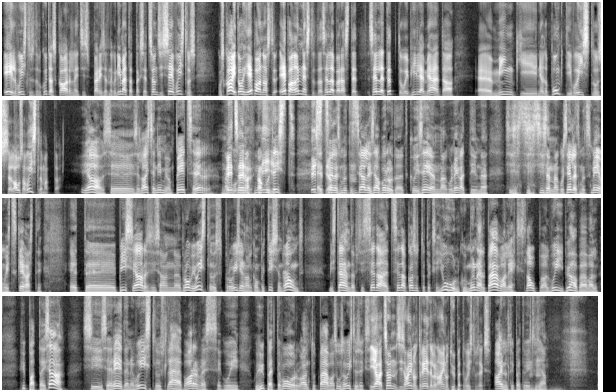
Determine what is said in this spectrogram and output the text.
eelvõistlused või kuidas, Kaarel, neid siis päriselt nagu nimetatakse, et see on siis see võistlus, kus ka ei tohi ebaõnnestu-, ebaõnnestuda, sellepärast et selle tõttu võib hiljem jääda äh, mingi nii-öelda punktivõistlus lausa võistlemata. jaa, see, selle asja nimi on PCR, nagu, no, nagu test, test. et selles jah. mõttes -hmm. seal ei saa põruda, et kui see on nagu negatiivne, siis, siis, siis on nagu selles mõttes meie mõistes kehvasti. Et äh, PCR siis on proovivõistlus, provisional competition round, mis tähendab siis seda, et seda kasutatakse juhul, kui mõnel päeval ehk siis laupäeval või pühapäeval hüpata ei saa siis reedene võistlus läheb arvesse kui, kui hüpetevoor antud päeva suusavõistluseks. jah, et see on siis ainult, reedel on ainult hüpetevõistlus, eks? ainult hüpetevõistlus mm, -hmm.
